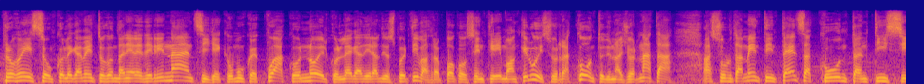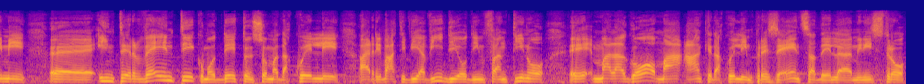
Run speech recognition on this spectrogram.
promesso un collegamento con Daniele Terrinnanzi che comunque è qua con noi, il collega di Radio Sportiva, tra poco sentiremo anche lui sul racconto di una giornata assolutamente intensa con tantissimi eh, interventi, come ho detto insomma da quelli arrivati via video di Infantino e Malagò ma anche da quelli in presenza del Ministro ministro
